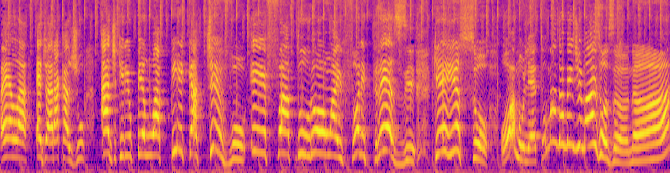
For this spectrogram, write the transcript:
Ela é de Aracaju, adquiriu pelo aplicativo e faturou um iPhone 13. Que isso? Ô, mulher, tu mandou bem demais, Rosana!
